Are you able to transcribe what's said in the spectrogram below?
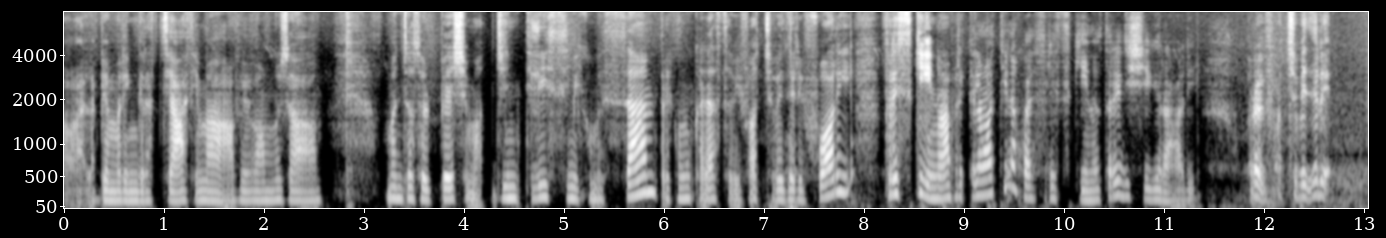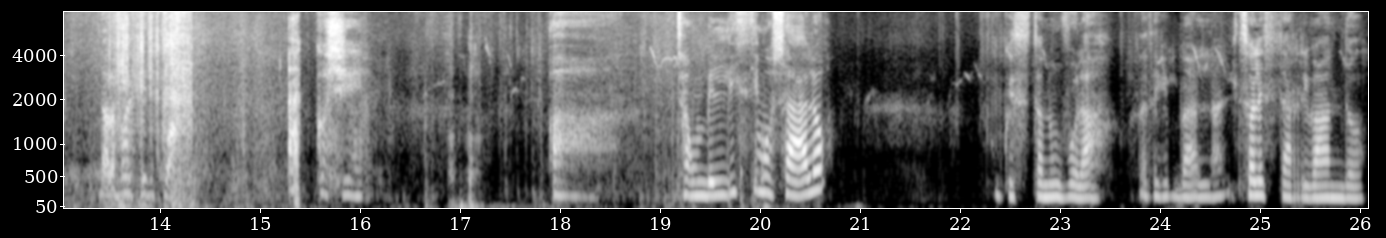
eh, l'abbiamo ringraziati, ma avevamo già mangiato il pesce, ma gentilissimi come sempre. Comunque adesso vi faccio vedere fuori, freschino, eh, perché la mattina qua è freschino, 13 gradi. Ora vi faccio vedere dalla parte di qua. Eccoci. Oh, c'è un bellissimo cielo con questa nuvola. Guardate che bella. Il sole sta arrivando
